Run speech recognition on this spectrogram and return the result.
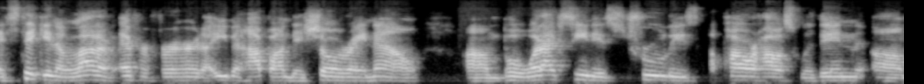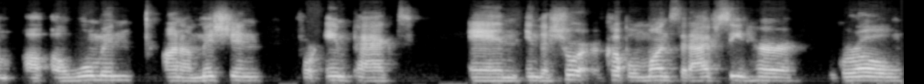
it's taking a lot of effort for her to even hop on this show right now. Um, but what I've seen is truly a powerhouse within um, a, a, woman on a mission for impact. And in the short couple months that I've seen her grow,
